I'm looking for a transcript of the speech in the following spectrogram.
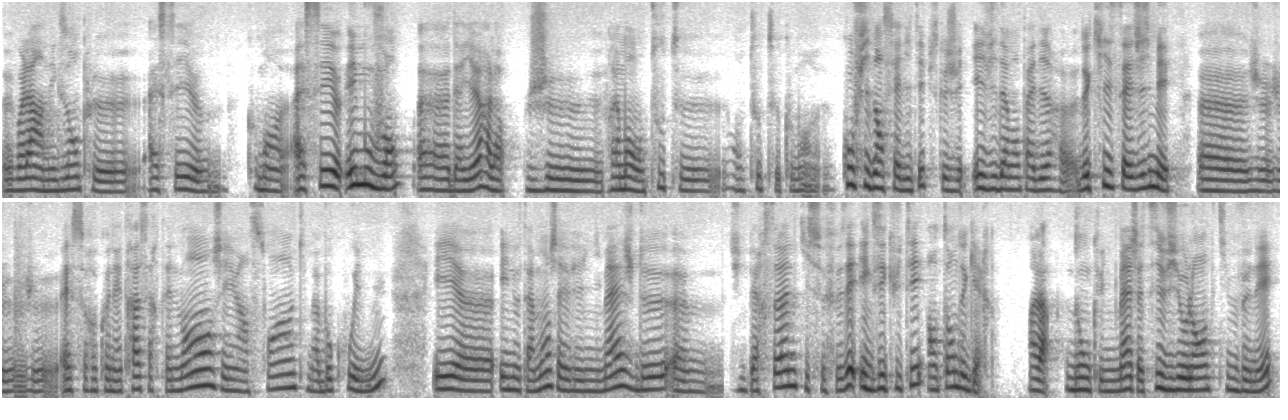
voilà un exemple assez, comment, assez émouvant d'ailleurs. Alors je, vraiment en toute, en toute comment, confidentialité, puisque je vais évidemment pas dire de qui il s'agit, mais elle se reconnaîtra certainement. J'ai eu un soin qui m'a beaucoup émue. Euh, et, notamment, j'avais une image euh, d'une personne qui se faisait exécuter en temps de guerre. Voilà, donc une image assez violente qui me venait.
